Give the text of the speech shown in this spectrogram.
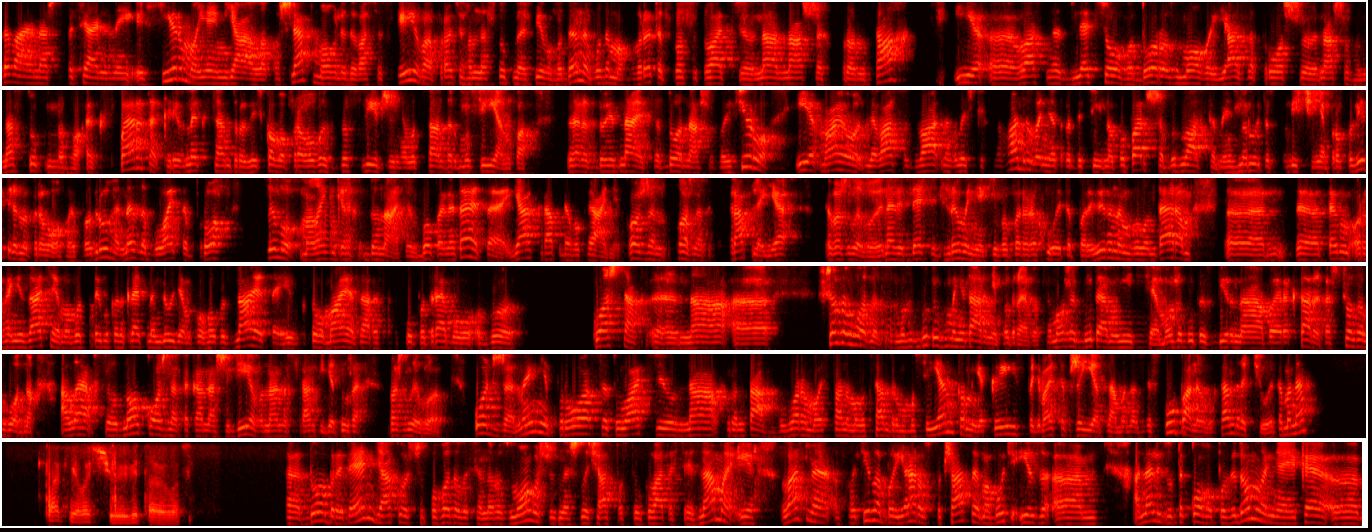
Триває наш спеціальний ефір. Моє ім'я Алла Кошляк. Мовлю до вас із Києва. Протягом наступної півгодини будемо говорити про ситуацію на наших фронтах. І е, власне для цього до розмови я запрошую нашого наступного експерта, керівник центру військово-правових досліджень Олександр Мусієнко. Зараз доєднається до нашого ефіру, і маю для вас два невеличких нагадування. Традиційно, по перше, будь ласка, не ігноруйте сповіщення про повітряну тривогу. І По-друге, не забувайте про силу маленьких донатів. Бо пам'ятаєте, я крапля в океані. Кожен кожна така крапля є важливою. Навіть 10 гривень, які ви перерахуєте перевіреним волонтерам, е, е, тим організаціям або тим конкретним людям, кого ви знаєте, і хто має зараз таку потребу в коштах е, на що завгодно, це можуть бути гуманітарні потреби, це може бути амуніція, може бути збір на байректари та що завгодно, але все одно кожна така наша дія вона насправді є дуже важливою. Отже, нині про ситуацію на фронтах говоримо із паном Олександром Мусієнком, який сподіваюся вже є з нами на зв'язку. Пане Олександре, чуєте мене? Так, я вас чую. Вітаю вас. Е, добрий день, дякую, що погодилися на розмову, що знайшли час поспілкуватися із нами. І власне хотіла би я розпочати, мабуть, із е, аналізу такого повідомлення, яке е,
